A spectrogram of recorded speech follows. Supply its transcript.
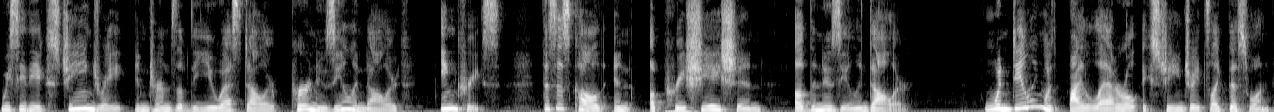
We see the exchange rate in terms of the US dollar per New Zealand dollar increase. This is called an appreciation of the New Zealand dollar. When dealing with bilateral exchange rates like this one,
